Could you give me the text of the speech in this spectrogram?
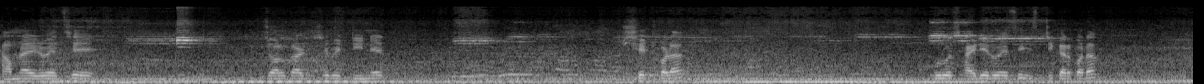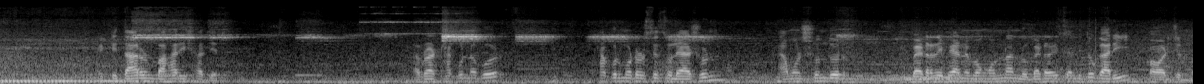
সামনে রয়েছে জল হিসেবে টিনের শেড করা। পুরো সাইডে রয়েছে স্টিকার করা। একটি দারুণ বাহারি সাজের। আপনারা ঠাকুরনগর, ঠাকুর মোটরসে চলে আসুন। এমন সুন্দর ব্যাটারি ভ্যান এবং অন্যান্য ব্যাটারি চালিত গাড়ি পাওয়ার জন্য।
